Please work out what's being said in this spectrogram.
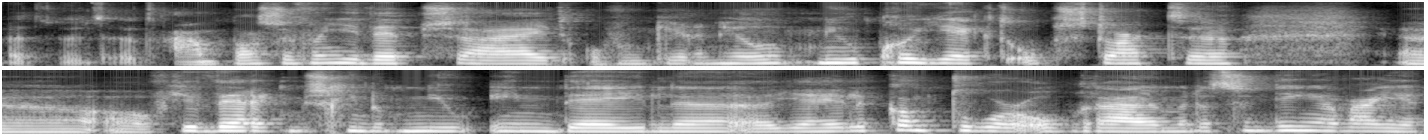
het, het, het, aanpassen van je website of een keer een heel nieuw project opstarten. Uh, of je werk misschien opnieuw indelen, uh, je hele kantoor opruimen. Dat zijn dingen waar je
